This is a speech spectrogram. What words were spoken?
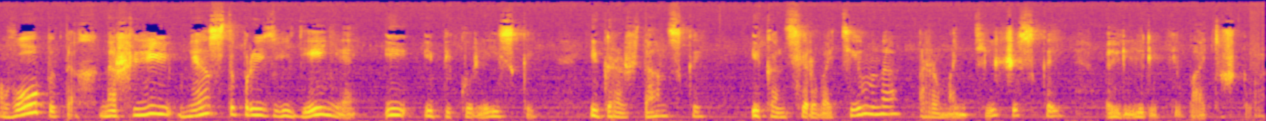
В опытах нашли место произведения и эпикурейской, и гражданской, и консервативно-романтической лирики Батюшкова.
